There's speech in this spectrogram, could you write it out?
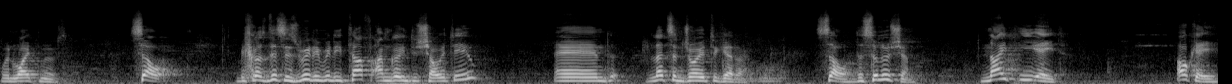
when white moves. So, because this is really, really tough, I'm going to show it to you. And let's enjoy it together. So, the solution. Knight e8. Okay,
